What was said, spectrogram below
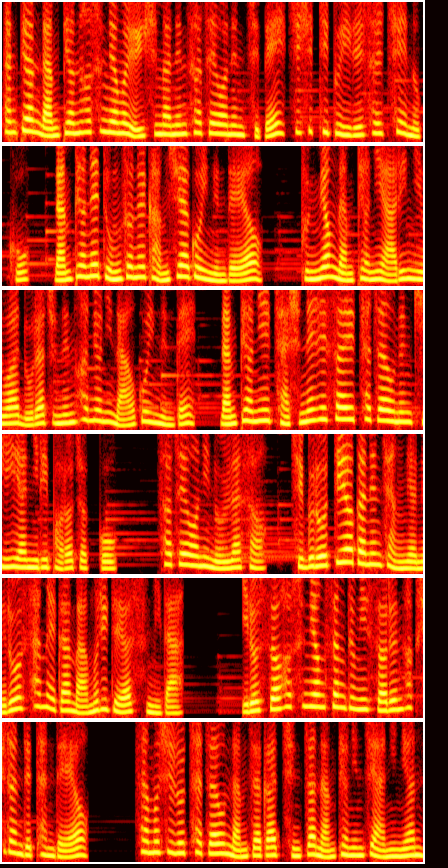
한편 남편 허순영을 의심하는 서재원은 집에 CCTV를 설치해 놓고 남편의 동선을 감시하고 있는데요. 분명 남편이 아린이와 놀아주는 화면이 나오고 있는데 남편이 자신의 회사에 찾아오는 기이한 일이 벌어졌고 서재원이 놀라서 집으로 뛰어가는 장면으로 3회가 마무리되었습니다. 이로써 허순영 쌍둥이 썰은 확실한 듯한데요. 사무실로 찾아온 남자가 진짜 남편인지 아니면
